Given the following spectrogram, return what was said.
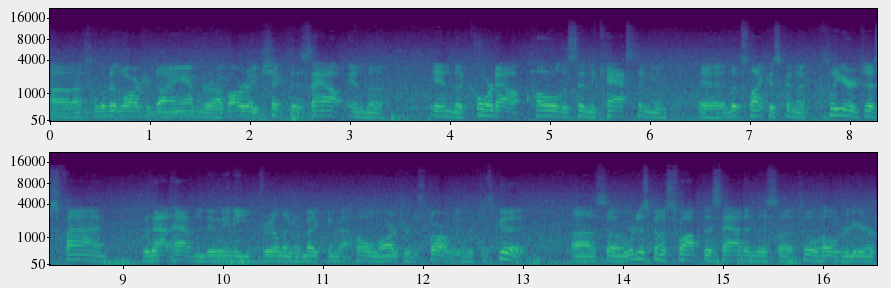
Uh, it's a little bit larger diameter. I've already checked this out in the in the cored out hole that's in the casting and uh, it looks like it's going to clear just fine without having to do any drilling or making that hole larger to start with, which is good. Uh, so we're just going to swap this out in this uh, tool holder here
